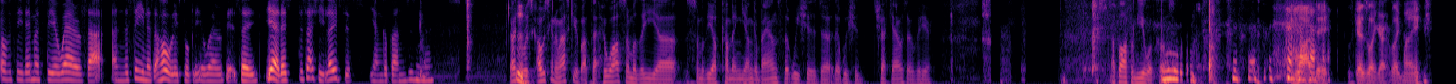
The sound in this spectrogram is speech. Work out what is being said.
obviously they must be aware of that, and the scene as a whole is probably aware of it. So yeah, there's there's actually loads of younger bands, isn't there? Actually, I was, I was going to ask you about that. Who are some of the uh, some of the upcoming younger bands that we should uh, that we should check out over here? Apart from you, of course. And Latte. Those guys are like are like my age.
